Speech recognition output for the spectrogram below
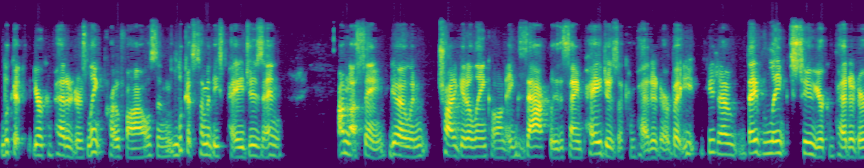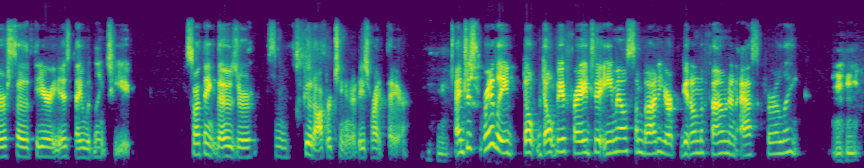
look at your competitors' link profiles and look at some of these pages. And I'm not saying go and try to get a link on exactly the same page as a competitor, but you you know they've linked to your competitor, so the theory is they would link to you. So I think those are some good opportunities right there. Mm-hmm. And just really don't don't be afraid to email somebody or get on the phone and ask for a link. Mm-hmm.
